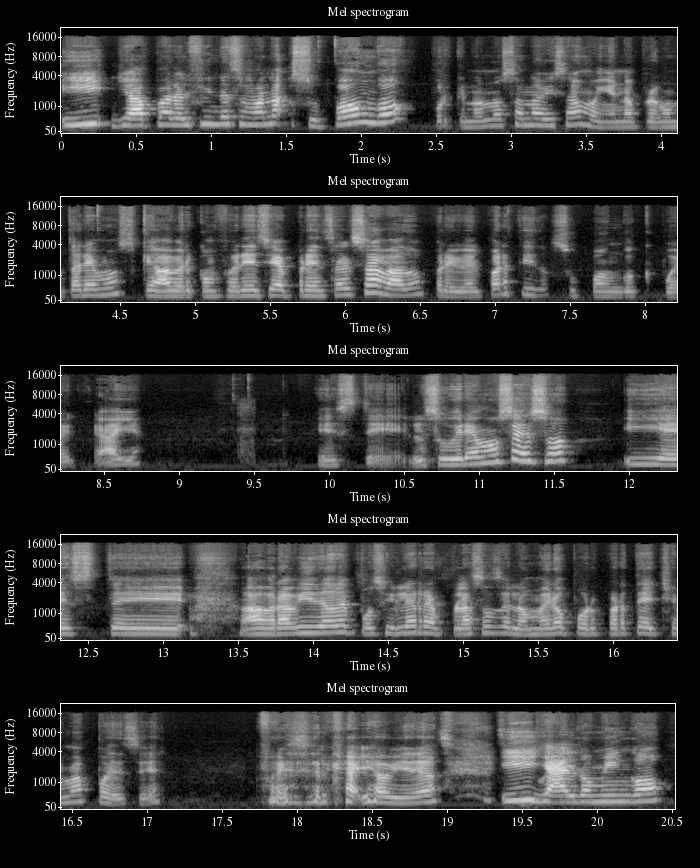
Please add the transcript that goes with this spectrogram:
Y ya para el fin de semana, supongo, porque no nos han avisado, mañana preguntaremos que va a haber conferencia de prensa el sábado, previo al partido, supongo que puede que haya. Este, le subiremos eso y este, habrá video de posibles reemplazos del Homero por parte de Chema, puede ser, puede ser que haya video. Y ya el domingo,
